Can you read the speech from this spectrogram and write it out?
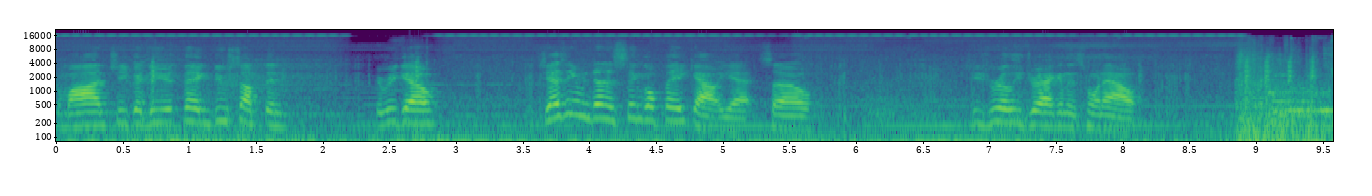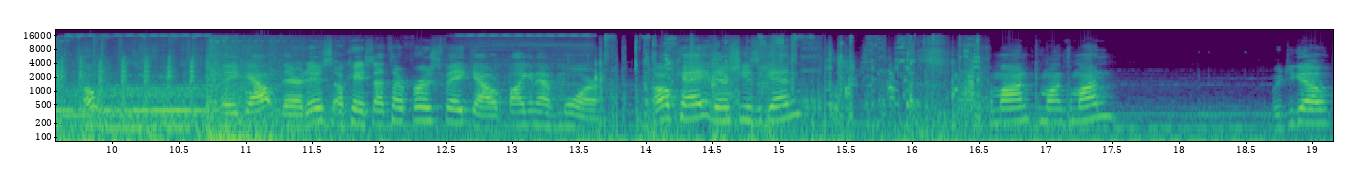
Come on, Chica, do your thing. Do something. Here we go. She hasn't even done a single fake out yet, so she's really dragging this one out. Oh, fake out. There it is. Okay, so that's our first fake out. We're probably gonna have more. Okay, there she is again. Come on, come on, come on. Where'd you go?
